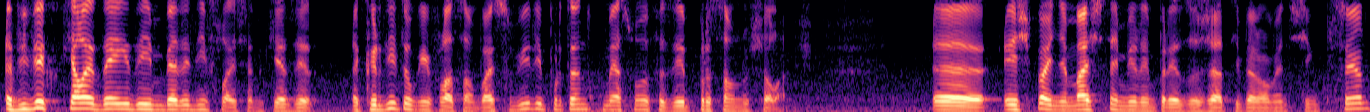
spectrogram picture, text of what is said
a viver com aquela ideia de embedded inflation, quer dizer, acreditam que a inflação vai subir e, portanto, começam a fazer pressão nos salários. Uh, em Espanha, mais de 100 mil empresas já tiveram aumentos de 5%.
